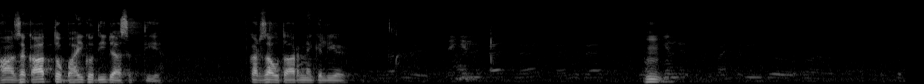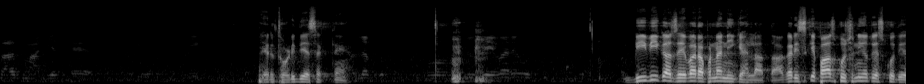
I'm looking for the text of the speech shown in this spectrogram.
ہاں زکوٰۃ تو بھائی کو دی جا سکتی ہے قرضہ اتارنے کے لیے پھر تھوڑی دے سکتے ہیں بیوی کا زیور اپنا نہیں کہلاتا اگر اس کے پاس کچھ نہیں ہو تو اس کو دے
